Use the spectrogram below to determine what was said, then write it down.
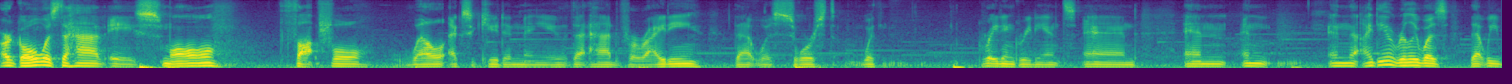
our goal was to have a small, thoughtful, well executed menu that had variety, that was sourced with great ingredients, and and and and the idea really was that we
